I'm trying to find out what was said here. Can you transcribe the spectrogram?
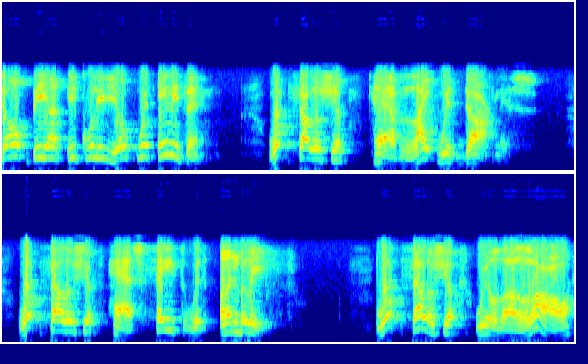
don't be unequally yoked with anything. What fellowship have light with darkness? What fellowship has faith with unbelief? What fellowship will the law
